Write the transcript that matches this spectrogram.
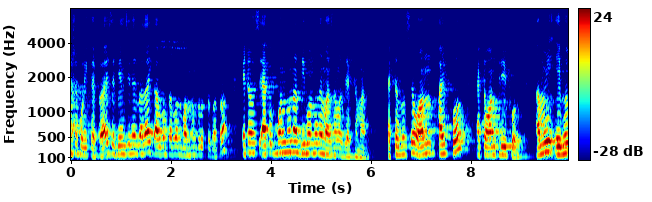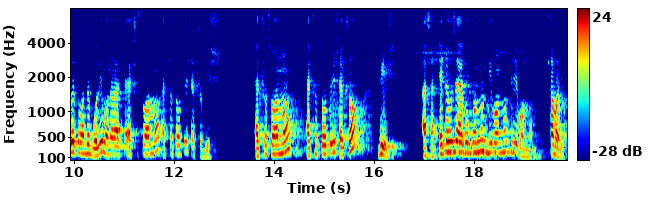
আসে পরীক্ষায় প্রায় যে বেনজিনের বেলায় কার্বন কার্বন বন্ধন দূরত্ব কত? এটা হচ্ছে একক বন্ধন আর দ্বিবন্ধনের মাঝামাঝি একটা মান। একটা হচ্ছে ওয়ান ফাইভ ফোর একটা ওয়ান থ্রি ফোর আমি এইভাবে তোমাদের বলি, মনে রাখতে একশো চুয়ান্ন, একশো চৌত্রিশ, একশো বিশ। একশো চুয়ান্ন, একশো চৌত্রিশ, একশো বিশ। আচ্ছা এটা হচ্ছে একক বন্ধন, দ্বিবন্ধন, ত্রিবন্ধন, স্বাভাবিক।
